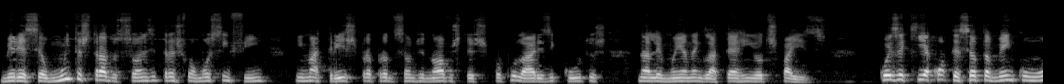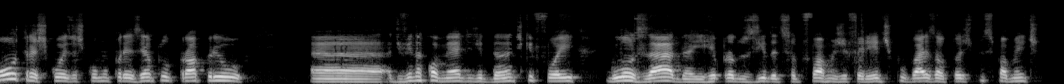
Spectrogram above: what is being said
Mereceu muitas traduções e transformou-se, enfim, em matriz para a produção de novos textos populares e cultos na Alemanha, na Inglaterra e em outros países. Coisa que aconteceu também com outras coisas, como, por exemplo, o próprio uh, a Divina Comédia de Dante, que foi glosada e reproduzida de sob formas diferentes por vários autores, principalmente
